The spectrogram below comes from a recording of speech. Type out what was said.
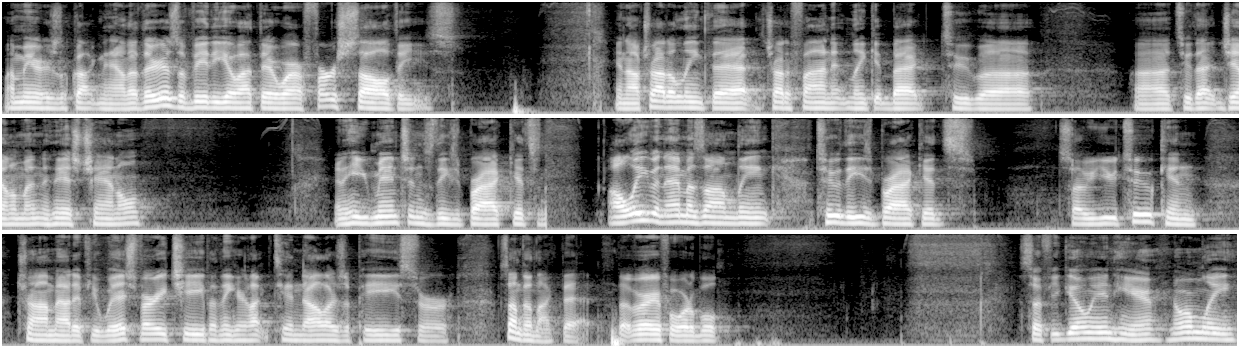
my mirrors look like now. Now there is a video out there where I first saw these. And I'll try to link that, try to find it and link it back to, uh, uh, to that gentleman and his channel. And he mentions these brackets. I'll leave an Amazon link to these brackets so you too can try them out if you wish. Very cheap. I think they're like $10 a piece or something like that, but very affordable. So if you go in here, normally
